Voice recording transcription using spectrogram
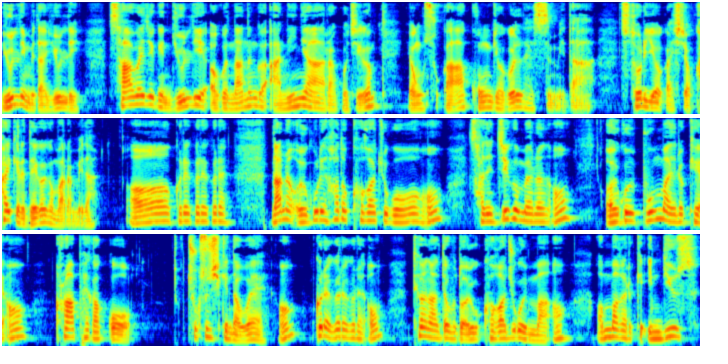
윤리입니다. 윤리. 사회적인 윤리에 어긋나는 거 아니냐라고 지금 영수가 공격을 했습니다. 스토리 이어가시죠. 칼길의 대가가 말합니다. 어, 그래, 그래, 그래. 나는 얼굴이 하도 커가지고, 어, 사진 찍으면은, 어, 얼굴 부분만 이렇게, 어, crop 해갖고 축소시킨다 왜? 어? 그래 그래 그래 어? 태어날 때부터 얼굴 커가지고 임마 어? 엄마가 이렇게 induce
